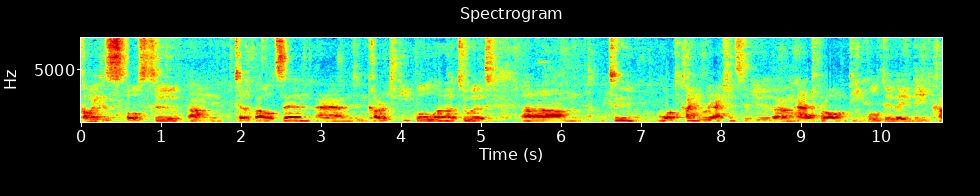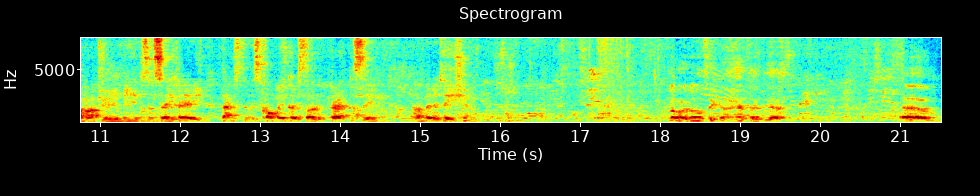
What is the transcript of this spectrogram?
Comic is supposed to um, tell about Zen and encourage people uh, to it. Um, to what kind of reactions have you um, had from people? Do they indeed come after your meetings and say, "Hey, thanks to this comic, I started practicing uh, meditation"? No, I don't think I had that yet. Um,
